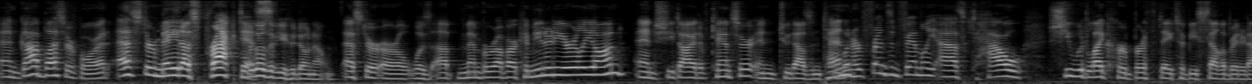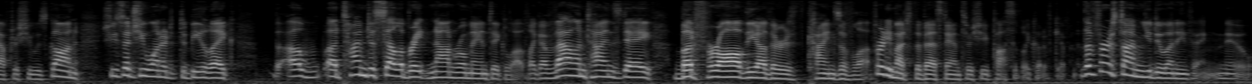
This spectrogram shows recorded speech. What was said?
and God bless her for it, Esther made us practice. For those of you who don't know, Esther Earl was a member of our community early on, and she died of cancer in 2010. And when her friends and family asked how she would like her birthday to be celebrated after she was gone, she said she wanted it to be like a, a, time to celebrate non-romantic love, like a Valentine's Day, but for all the other kinds of love. Pretty much the best answer she possibly could have given. The first time you do anything new,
